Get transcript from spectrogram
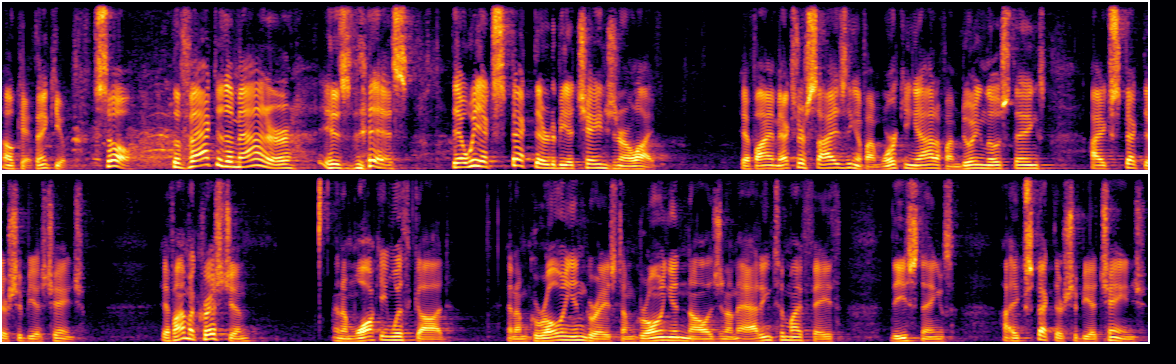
Okay, thank you. So, the fact of the matter is this that we expect there to be a change in our life. If I'm exercising, if I'm working out, if I'm doing those things, I expect there should be a change. If I'm a Christian and I'm walking with God and I'm growing in grace, I'm growing in knowledge, and I'm adding to my faith these things, I expect there should be a change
